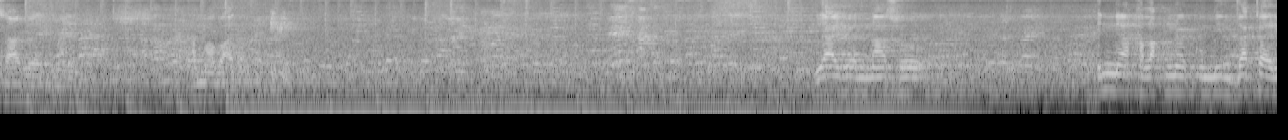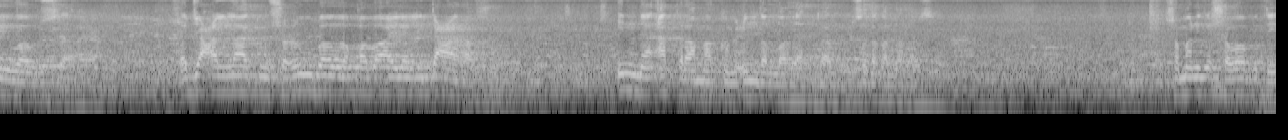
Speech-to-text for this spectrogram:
وصحبه أجمعين أما بعد يا أيها الناس إنا خلقناكم من ذكر وأنثى وجعلناكم شعوبا وقبائل لتعارفوا إن أكرمكم عند الله أتقاكم صدق الله العظيم সম্মানিত সভাপতি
